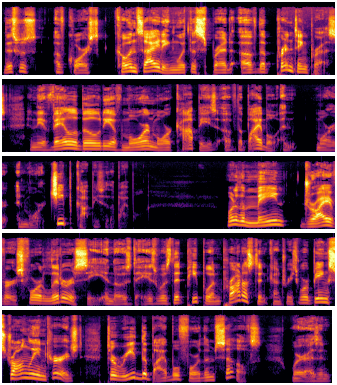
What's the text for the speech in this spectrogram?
This was, of course, coinciding with the spread of the printing press and the availability of more and more copies of the Bible and more and more cheap copies of the Bible. One of the main drivers for literacy in those days was that people in Protestant countries were being strongly encouraged to read the Bible for themselves, whereas in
